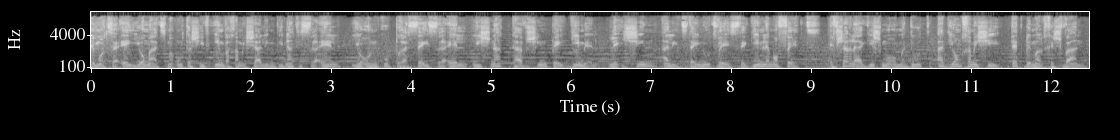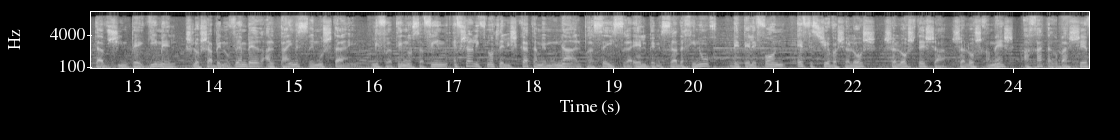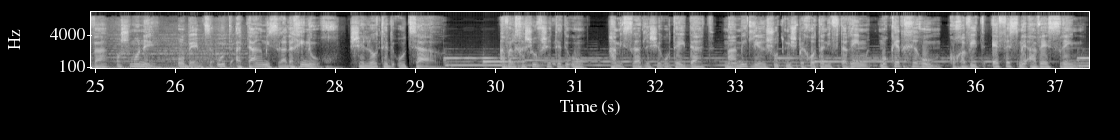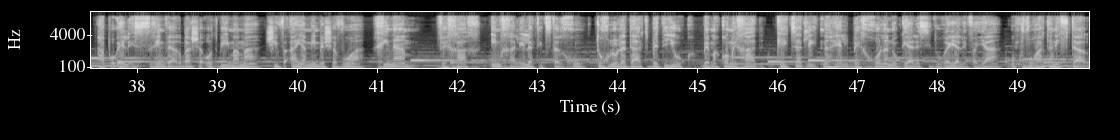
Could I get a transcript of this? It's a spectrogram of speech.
במוצאי יום העצמאות ה-75 למדינת ישראל יוענקו פרסי ישראל לשנת תשפ"ג לאישים על הצטיינות והישגים למופת. אפשר להגיש מועמדות עד יום חמישי, ט' במרחשוון תשפ"ג, 3 בנובמבר 2022. לפרטים נוספים אפשר לפנות ללשכת הממונה על פרסי ישראל במשרד החינוך בטלפון 073-3935-147 או 8 או באמצעות אתר משרד החינוך. שלא תדעו צער. אבל חשוב שתדעו, המשרד לשירותי דת מעמיד לרשות משפחות הנפטרים מוקד חירום, כוכבית 0120, הפועל 24 שעות ביממה, שבעה ימים בשבוע, חינם. וכך, אם חלילה תצטרכו, תוכלו לדעת בדיוק, במקום אחד, כיצד להתנהל בכל הנוגע לסידורי הלוויה וקבורת הנפטר.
